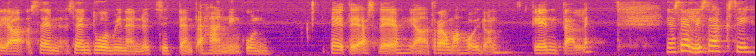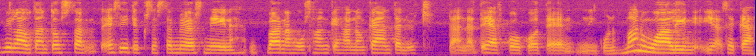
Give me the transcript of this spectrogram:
ja sen, sen tuominen nyt sitten tähän niin kuin PTSD- ja traumahoidon kentälle. Ja sen lisäksi vilautan tuossa esityksessä myös, niin Varnahuushankehan on kääntänyt tänne TFKKT niin manuaalin ja sekä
